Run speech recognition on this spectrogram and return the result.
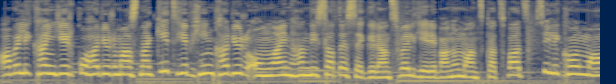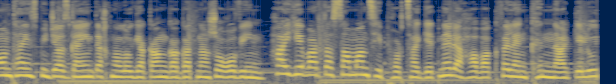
Ավելի քան 200 մասնակից եւ 500 on-line հանդիսատես է գրանցվել Երևանում անցկացված Silicon Mountains միջազգային տեխնոլոգիական գագաթնաժողովին։ Հայ եւ արտասահմանցի փորձագետները հավաքվել են քննարկելու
